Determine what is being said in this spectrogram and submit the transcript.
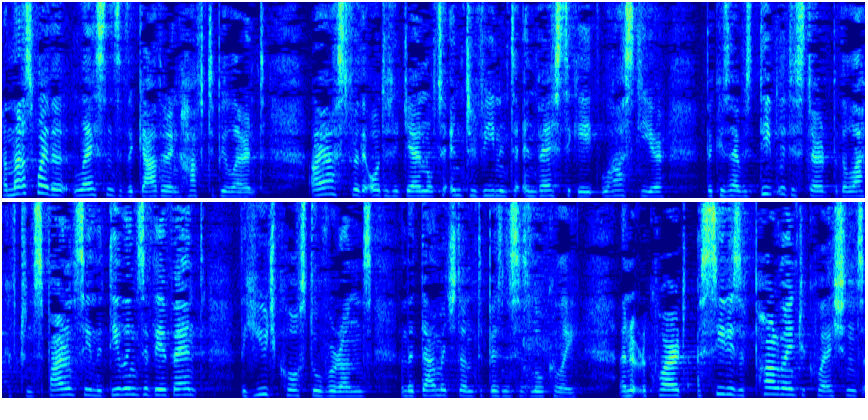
And that's why the lessons of the gathering have to be learnt. I asked for the Auditor General to intervene and to investigate last year because I was deeply disturbed by the lack of transparency in the dealings of the event, the huge cost overruns and the damage done to businesses locally. And it required a series of parliamentary questions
